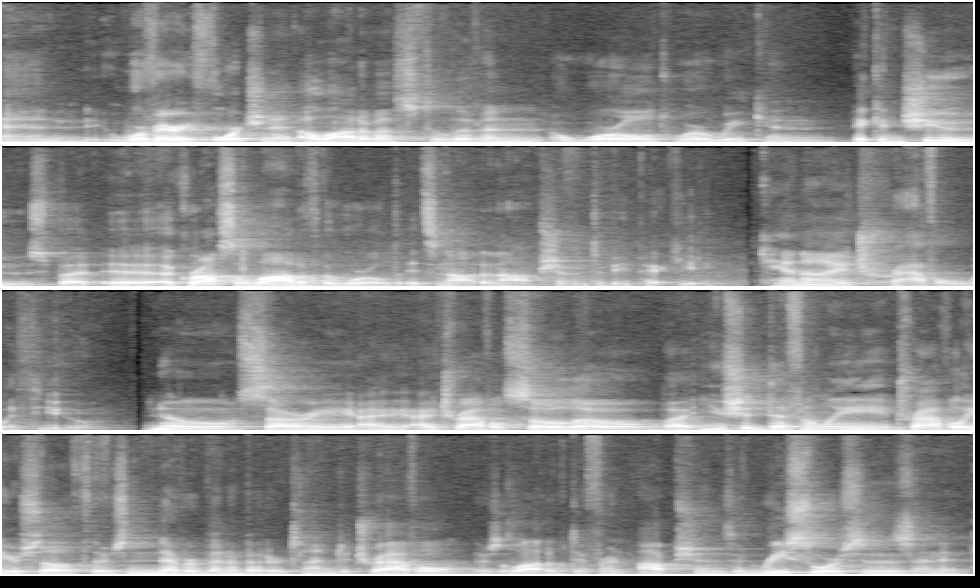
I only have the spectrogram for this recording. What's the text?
And we're very fortunate, a lot of us, to live in a world where we can pick and choose, but uh, across a lot of the world, it's not an option to be picky. Can I travel with you? No, sorry, I, I, travel solo, but you should definitely travel yourself. There's never been a better time to travel. There's a lot of different options and resources, and it,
